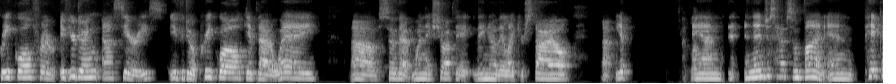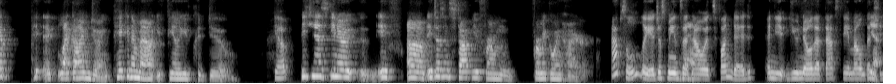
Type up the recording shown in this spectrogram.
prequel for if you're doing a series you could do a prequel give that away uh, so that when they show up they they know they like your style uh, yep and that. and then just have some fun and pick up pick, like i'm doing pick an amount you feel you could do yep because you know if um, it doesn't stop you from from it going higher Absolutely. It just means that yeah. now it's funded and you you know that that's the amount that yes. you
